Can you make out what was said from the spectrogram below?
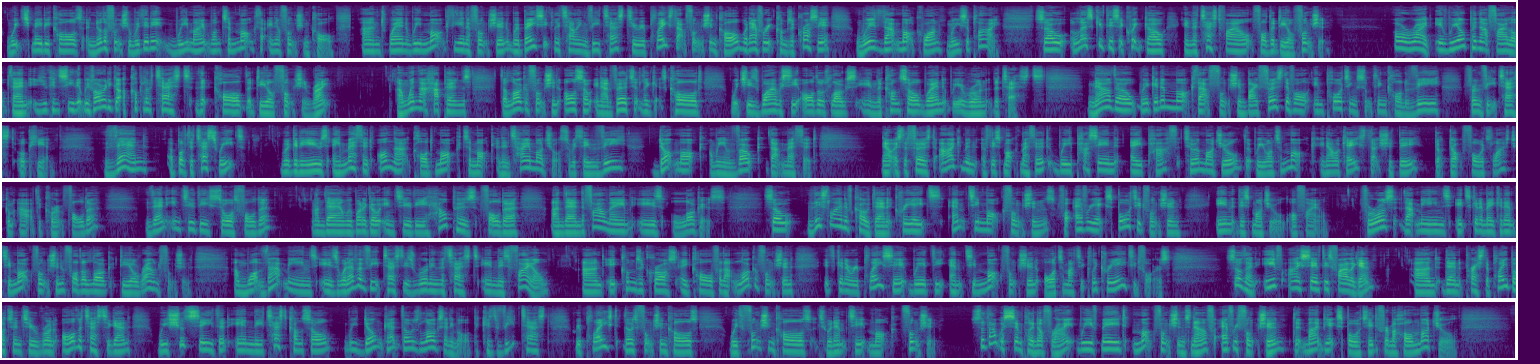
which maybe calls another function within it, we might want to mock that inner function call. And when we mock the inner function, we're basically telling Vitest to replace that function call whenever it comes across it with that mock one we supply. So let's give this a quick go in the test file for the deal function. Alright, if we open that file up then, you can see that we've already got a couple of tests that call the deal function, right? And when that happens, the logger function also inadvertently gets called, which is why we see all those logs in the console when we run the tests. Now though, we're going to mock that function by first of all importing something called v from Vitest up here. Then, above the test suite, we're going to use a method on that called mock to mock an entire module. So we say v.mock and we invoke that method. Now, as the first argument of this mock method, we pass in a path to a module that we want to mock. In our case, that should be dot dot forward slash to come out of the current folder, then into the source folder, and then we want to go into the helpers folder, and then the file name is loggers. So this line of code then creates empty mock functions for every exported function in this module or file. For us, that means it's going to make an empty mock function for the log deal round function. And what that means is whenever Vitest is running the test in this file, and it comes across a call for that logger function, it's going to replace it with the empty mock function automatically created for us. So then, if I save this file again, and then press the play button to run all the tests again, we should see that in the test console, we don't get those logs anymore because Vitest replaced those function calls with function calls to an empty mock function. So that was simple enough, right? We've made mock functions now for every function that might be exported from a whole module.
